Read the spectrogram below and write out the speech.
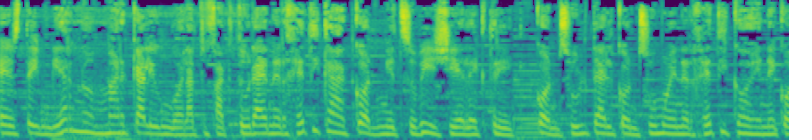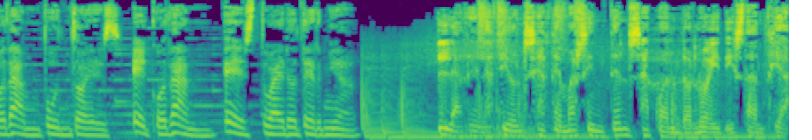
Este invierno márcale un gol a tu factura energética con Mitsubishi Electric. Consulta el consumo energético en ecodam.es. Ecodam es tu aerotermia. La relación se hace más intensa cuando no hay distancia.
